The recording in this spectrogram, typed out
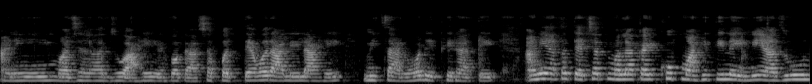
आणि माझा जो आहे बघा अशा पत्त्यावर आलेला आहे मी चानवड येथे राहते. आणि आता त्याच्यात मला काही खूप माहिती नाही. मी अजून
